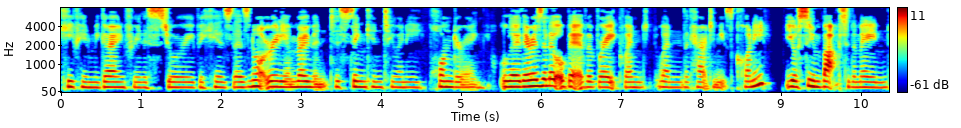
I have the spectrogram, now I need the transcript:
keeping me going through this story because there's not really a moment to sink into any pondering. Although there is a little bit of a break when when the character meets Connie. You're soon back to the main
